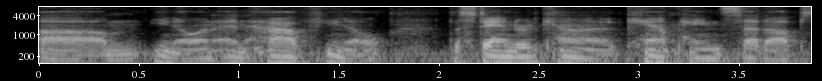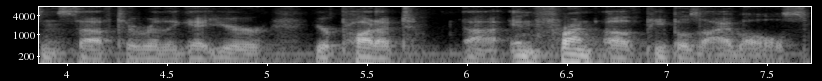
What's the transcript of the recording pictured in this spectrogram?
um, you know, and, and have, you know, the standard kind of campaign setups and stuff to really get your, your product uh, in front of people's eyeballs.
